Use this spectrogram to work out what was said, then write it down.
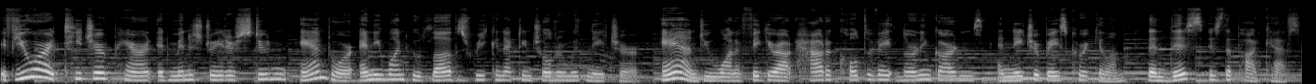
If you are a teacher, parent, administrator, student, and or anyone who loves reconnecting children with nature and you want to figure out how to cultivate learning gardens and nature-based curriculum, then this is the podcast,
